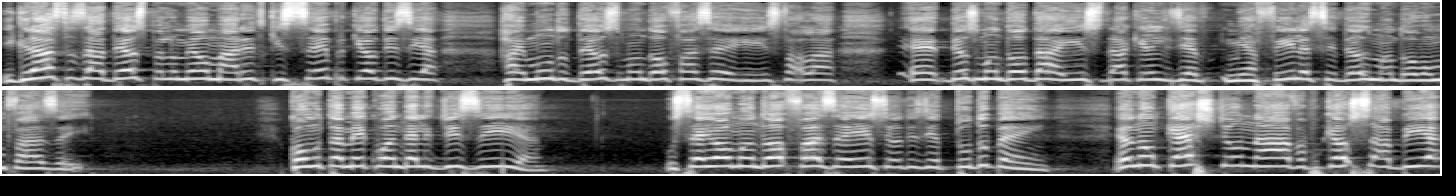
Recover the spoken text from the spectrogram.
E graças a Deus pelo meu marido, que sempre que eu dizia, Raimundo, Deus mandou fazer isso, falar, é, Deus mandou dar isso, daquele ele dizia, minha filha, se Deus mandou, vamos fazer. Como também quando ele dizia, o Senhor mandou fazer isso, eu dizia, tudo bem. Eu não questionava, porque eu sabia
